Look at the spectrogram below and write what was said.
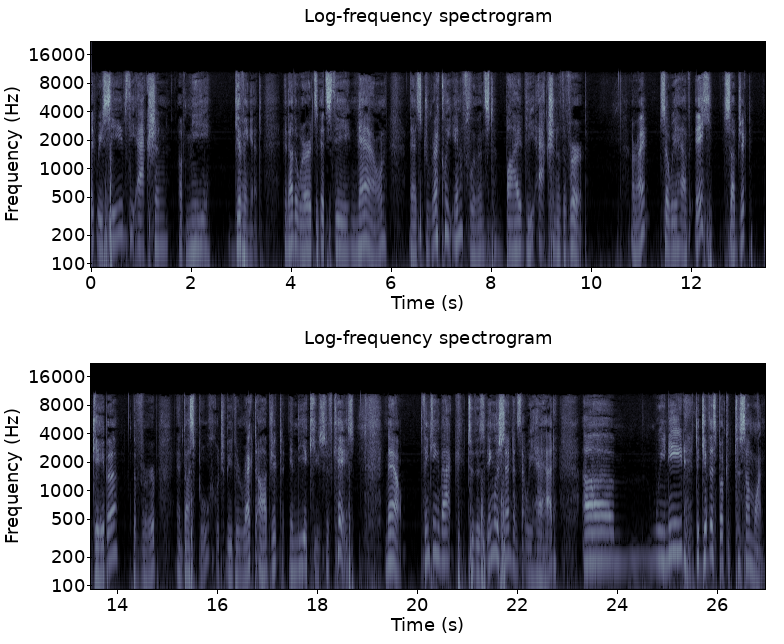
it receives the action of me giving it. In other words, it's the noun that's directly influenced by the action of the verb. All right? So we have ich, subject, gebe, the verb, and das Buch, which would be direct object in the accusative case. Now, thinking back to this English sentence that we had, um, we need to give this book to someone.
